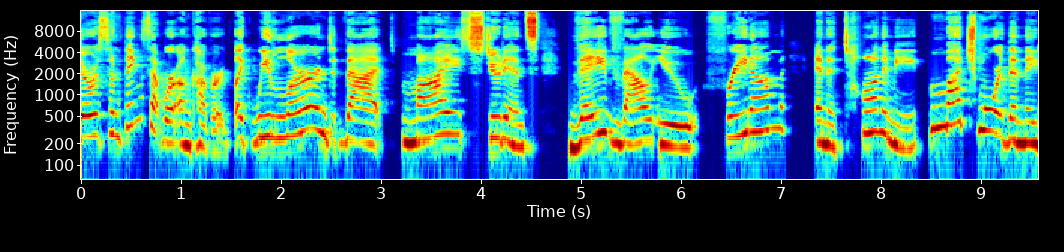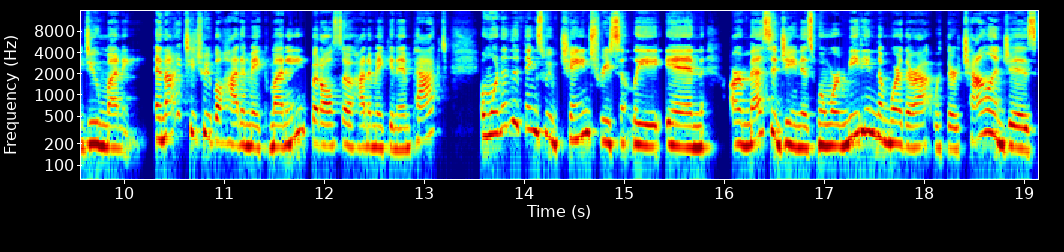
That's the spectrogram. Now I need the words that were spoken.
there were some things that were uncovered. Like we learned that my students, they value freedom and autonomy much more than they do money. And I teach people how to make money, but also how to make an impact. And one of the things we've changed recently in our messaging is when we're meeting them where they're at with their challenges,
